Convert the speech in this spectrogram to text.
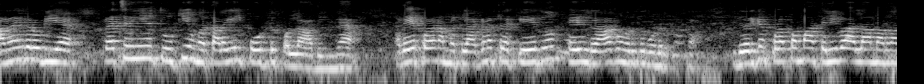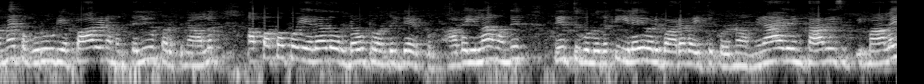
அனைவருடைய பிரச்சனையும் தூக்கி உங்கள் தலையில் போட்டு கொள்ளாதீங்க. அதே போல் நமக்கு லக்னத்தில் கேதுவும் ஏழு ராகம் இருந்து கொண்டு இருக்காங்க இது வரைக்கும் குழப்பமாக தெளிவாக இல்லாமல் இருந்தோம்னா இப்போ குருவுடைய பார்வை நமக்கு தெளிவுபடுத்தினாலும் அப்பப்போ போய் ஏதாவது ஒரு டவுட் வந்துக்கிட்டே இருக்கும். அதையெல்லாம் வந்து தீர்த்து கொள்வதற்கு இலை வழிபாடை வைத்துக்கொள்ளணும் விநாயகரின் காரிய சித்தி மாலை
